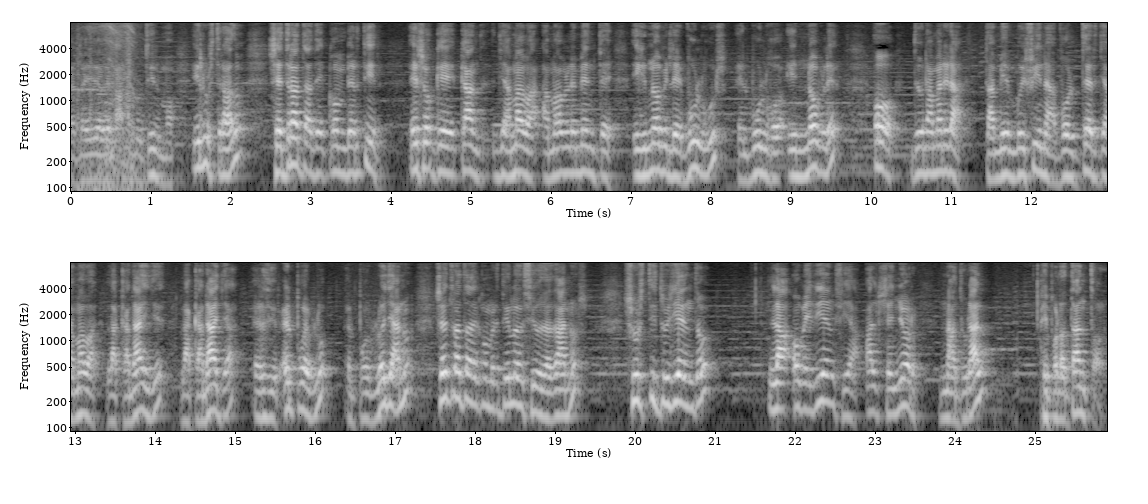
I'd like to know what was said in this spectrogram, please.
es la idea del absolutismo ilustrado, se trata de convertir eso que Kant llamaba amablemente ignobile vulgus, el vulgo innoble, o de una manera también muy fina, Voltaire llamaba la canaille, la canalla, es decir, el pueblo, el pueblo llano, se trata de convertirlo en ciudadanos, sustituyendo la obediencia al señor natural y por lo tanto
